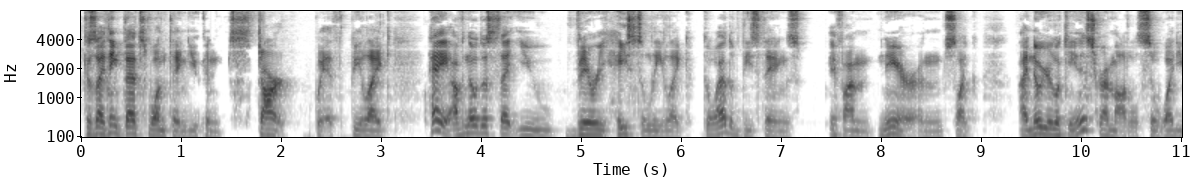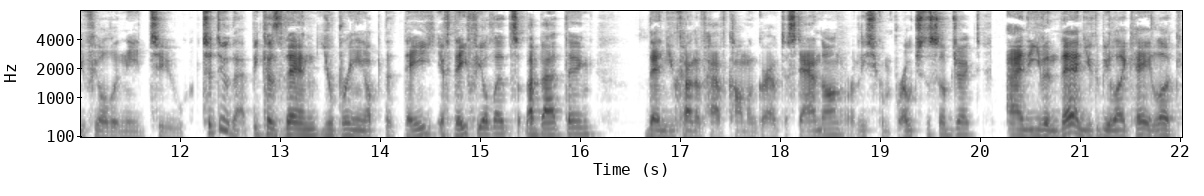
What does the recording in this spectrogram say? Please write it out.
Because I think that's one thing you can start with. Be like, hey, I've noticed that you very hastily like go out of these things if I'm near, and it's like, I know you're looking at Instagram models, so why do you feel the need to to do that? Because then you're bringing up that they, if they feel that's a bad thing, then you kind of have common ground to stand on, or at least you can broach the subject. And even then, you could be like, hey, look,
